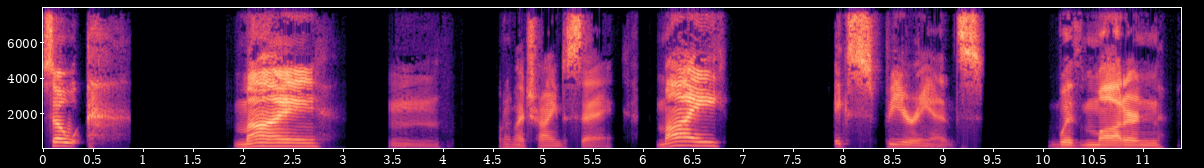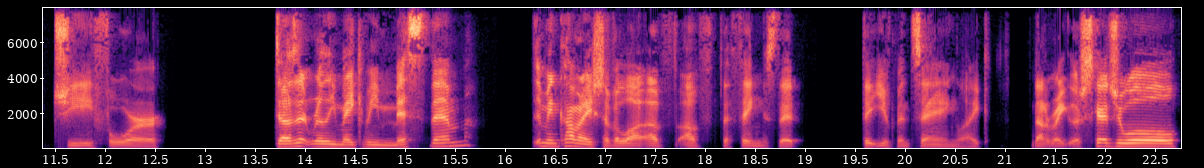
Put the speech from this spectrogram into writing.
So my hmm, what am I trying to say? My experience with modern G4 doesn't really make me miss them. I mean, combination of a lot of of the things that that you've been saying, like not a regular schedule,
